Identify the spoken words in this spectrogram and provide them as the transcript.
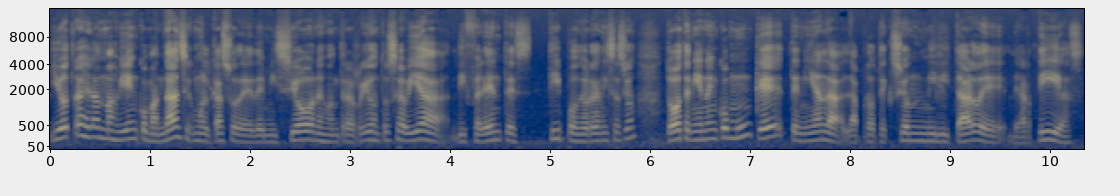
y otras eran más bien comandancias, como el caso de, Misiones o Entre Ríos, entonces había diferentes tipos de organización, todos tenían en común que tenían la, protección militar de, Artigas.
